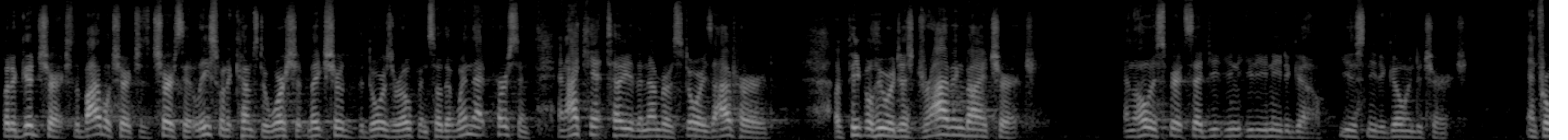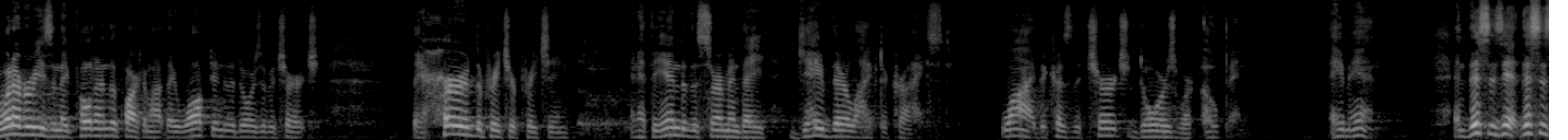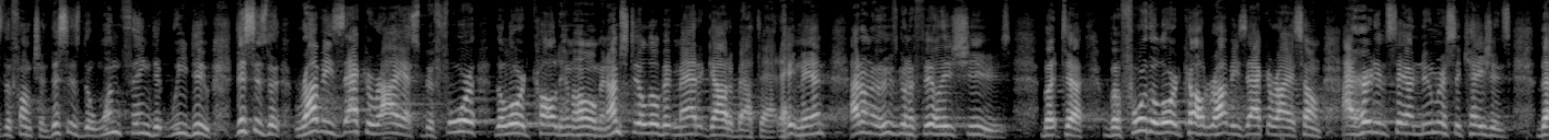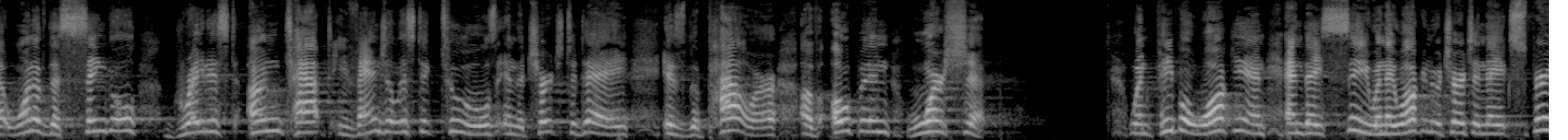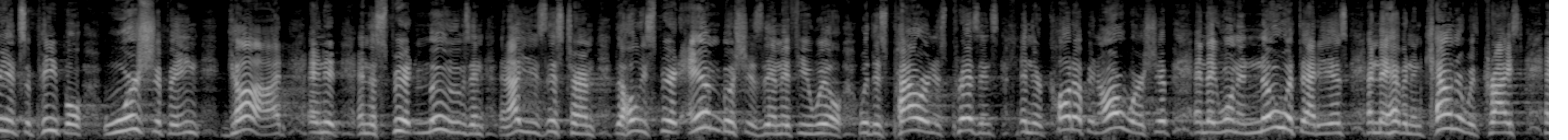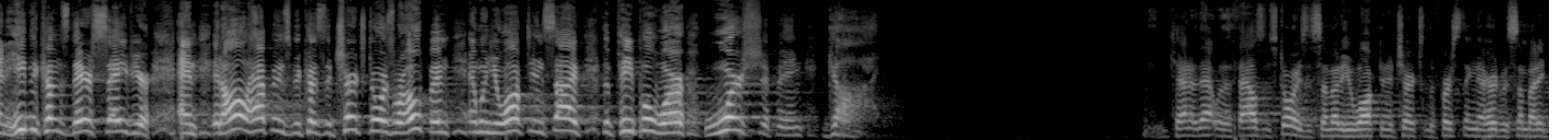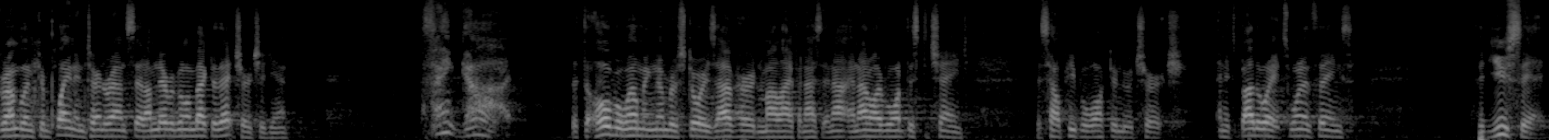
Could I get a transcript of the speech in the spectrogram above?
But a good church, the Bible church, is a church that at least when it comes to worship, make sure that the doors are open so that when that person, and I can't tell you the number of stories I've heard of people who were just driving by a church, and the Holy Spirit said, you, you, you need to go. You just need to go into church. And for whatever reason, they pulled into the parking lot, they walked into the doors of a church, they heard the preacher preaching, and at the end of the sermon, they gave their life to Christ. Why? Because the church doors were open. Amen. And this is it. This is the function. This is the one thing that we do. This is the Ravi Zacharias before the Lord called him home. And I'm still a little bit mad at God about that. Amen. I don't know who's going to fill his shoes. But uh, before the Lord called Ravi Zacharias home, I heard him say on numerous occasions that one of the single greatest untapped evangelistic tools in the church today is the power of open worship when people walk in and they see, when they walk into a church and they experience a people worshiping God and, it, and the Spirit moves, and, and I use this term, the Holy Spirit ambushes them, if you will, with His power and His presence, and they're caught up in our worship and they want to know what that is, and they have an encounter with Christ, and He becomes their Savior. And it all happens because the church doors were open, and when you walked inside, the people were worshiping God encountered that with a thousand stories of somebody who walked into church and the first thing they heard was somebody grumbling, complaining, turned around and said, I'm never going back to that church again. Thank God that the overwhelming number of stories I've heard in my life, and I, and I, and I don't ever want this to change, is how people walked into a church. And it's, by the way, it's one of the things that you said,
